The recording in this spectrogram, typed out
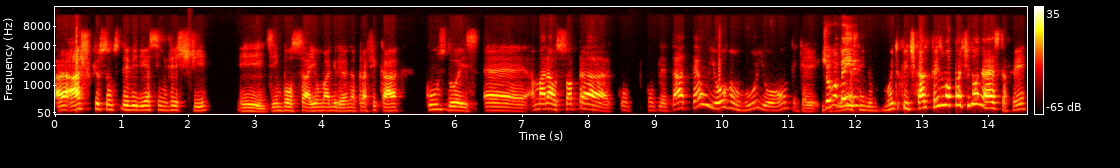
acho que o Santos deveria se investir e desembolsar aí uma grana para ficar com os dois. É, Amaral, só para completar, até o Johan Julio ontem, que é jogou bem, né? muito criticado, fez uma partida honesta, fez,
